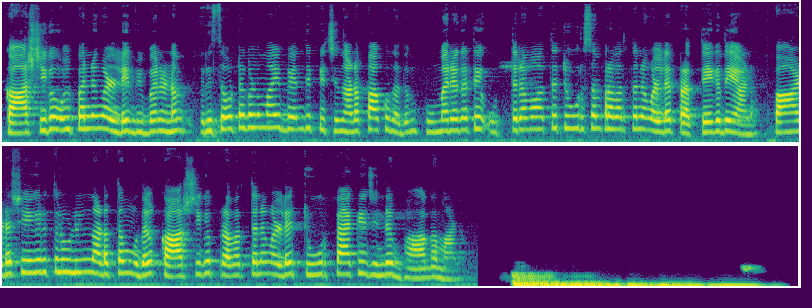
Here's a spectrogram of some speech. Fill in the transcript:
കാർഷിക ഉൽപ്പന്നങ്ങളുടെ വിപണനം റിസോർട്ടുകളുമായി ബന്ധിപ്പിച്ച് നടപ്പാക്കുന്നതും കുമരകത്തെ ഉത്തരവാദിത്ത ടൂറിസം പ്രവർത്തനങ്ങളുടെ പ്രത്യേകതയാണ്. പാടശേഖരത്തിനുള്ളിൽ നടത്തം മുതൽ കാർഷിക പ്രവർത്തനങ്ങളുടെ ടൂർ പാക്കേജിന്റെ ഭാഗമാണ്.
